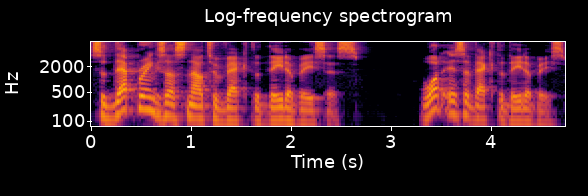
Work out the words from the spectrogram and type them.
So that brings us now to vector databases. What is a vector database?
